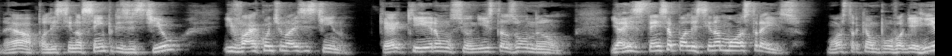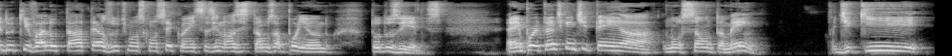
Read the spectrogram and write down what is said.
Né? A Palestina sempre existiu e vai continuar existindo quer queiram os sionistas ou não. E a resistência palestina mostra isso. Mostra que é um povo aguerrido que vai lutar até as últimas consequências e nós estamos apoiando todos eles. É importante que a gente tenha noção também de que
